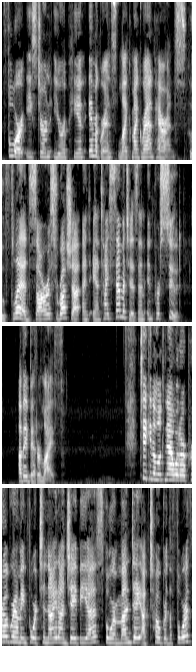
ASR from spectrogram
for Eastern European immigrants like my grandparents, who fled Tsarist Russia and anti Semitism in pursuit of a better life. Taking a look now at our programming for tonight on JBS for Monday, October the 4th.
